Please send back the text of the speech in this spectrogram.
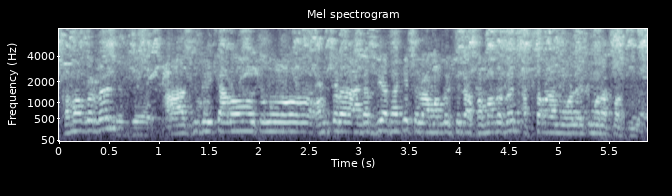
ক্ষমা করবেন। আর যদি কারও কোনো অন্তরে আঘাত দেওয়া থাকে তাহলে আমাকে সেটা ক্ষমা করবেন। আসসালামু আলাইকুম রহমতুল্লাহ।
